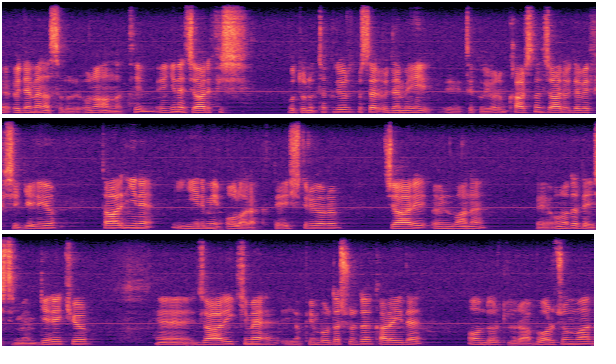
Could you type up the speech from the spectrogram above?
e, ödeme nasıl olur onu anlatayım. E, yine cari fiş butonu tıklıyoruz. Bu sefer ödemeyi e, tıklıyorum. Karşısına cari ödeme fişi geliyor. Tarih yine 20 olarak değiştiriyorum. Cari ünvanı e, onu da değiştirmem gerekiyor. E, cari kime yapayım? Burada şurada kareyi 14 lira borcum var.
